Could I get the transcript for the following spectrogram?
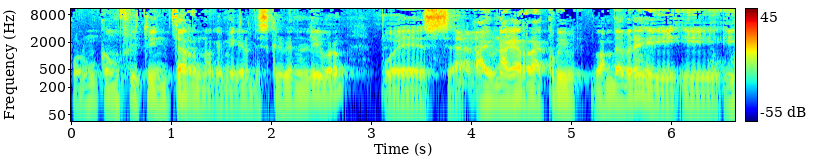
por un conflicto interno que Miguel describe en el libro, pues eh, hay una guerra Van Beveren y, y,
